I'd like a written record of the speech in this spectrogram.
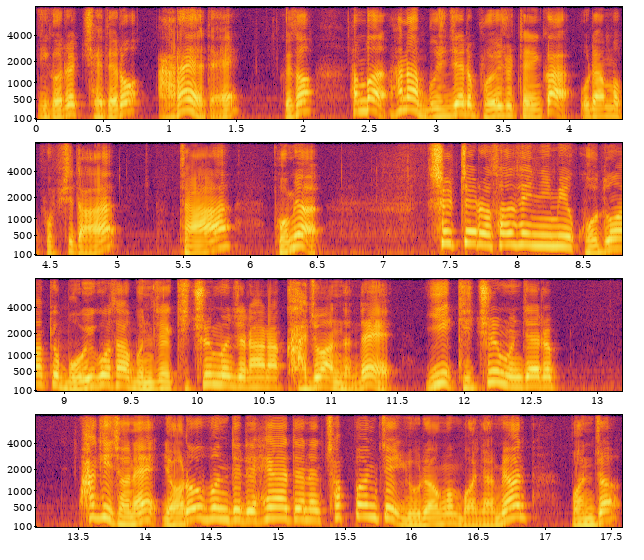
이거를 제대로 알아야 돼. 그래서 한번 하나 문제를 보여줄 테니까 우리 한번 봅시다. 자, 보면 실제로 선생님이 고등학교 모의고사 문제, 기출문제를 하나 가져왔는데 이 기출문제를 하기 전에 여러분들이 해야 되는 첫 번째 요령은 뭐냐면 먼저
